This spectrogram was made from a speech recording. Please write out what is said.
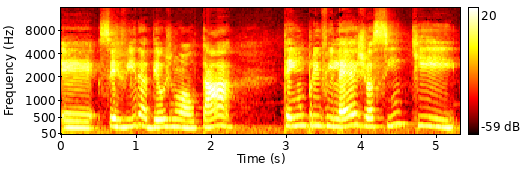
é, servir a Deus no altar tem um privilégio assim que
